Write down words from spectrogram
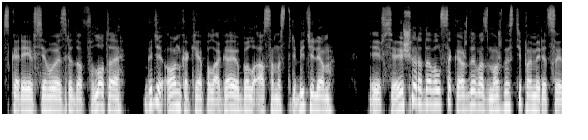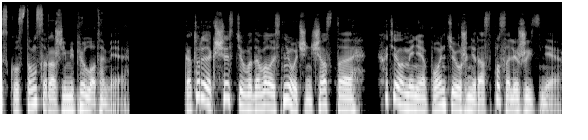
Скорее всего, из рядов флота, где он, как я полагаю, был асом-истребителем, и все еще радовался каждой возможности помериться искусством с вражьими пилотами. Которое, к счастью, выдавалось не очень часто, хотя умения Понти уже не раз спасали жизни.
